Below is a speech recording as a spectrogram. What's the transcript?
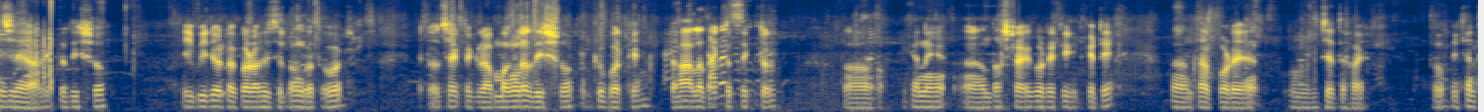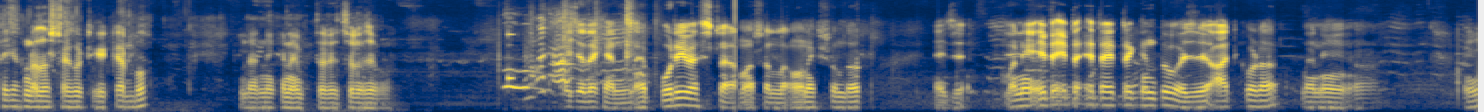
এই যে আরেকটা দৃশ্য। এই ভিডিওটা করা হয়েছিল গতবার এটা হচ্ছে একটা গ্রাম বাংলার দৃশ্য ইকো পার্কে এটা আলাদা একটা সেক্টর এখানে দশ টাকা করে টিকিট কেটে তারপরে যেতে হয়। তো এখান থেকে আমরা দশ টাকা করে টিকিট কাটবো। দেন এখানে ভিতরে চলে যাব। এই যে দেখেন পরিবেশটা মাশাল্লাহ অনেক সুন্দর। এই যে মানে এটা এটা এটা এটা কিন্তু ওই যে আর্ট করা মানে এই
